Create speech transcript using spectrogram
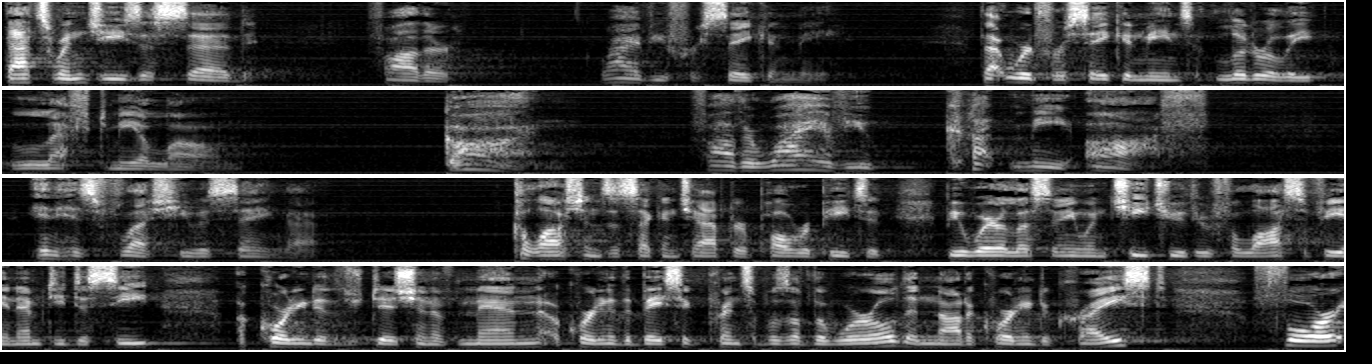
That's when Jesus said, Father, why have you forsaken me? That word forsaken means literally left me alone. Gone. Father, why have you cut me off? In his flesh, he was saying that. Colossians, the second chapter, Paul repeats it Beware lest anyone cheat you through philosophy and empty deceit, according to the tradition of men, according to the basic principles of the world, and not according to Christ. For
